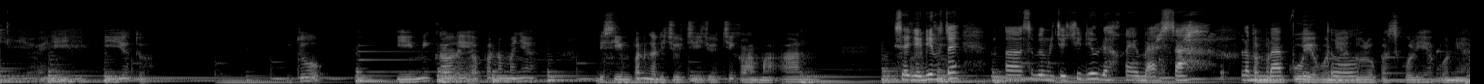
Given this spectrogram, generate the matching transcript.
Iya kayaknya iya tuh. Itu ini kali apa namanya disimpan nggak dicuci-cuci kelamaan. Bisa jadi maksudnya eh, sebelum dicuci dia udah kayak basah lembab temenku ya gitu bun ya dulu pas kuliah bun ya.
